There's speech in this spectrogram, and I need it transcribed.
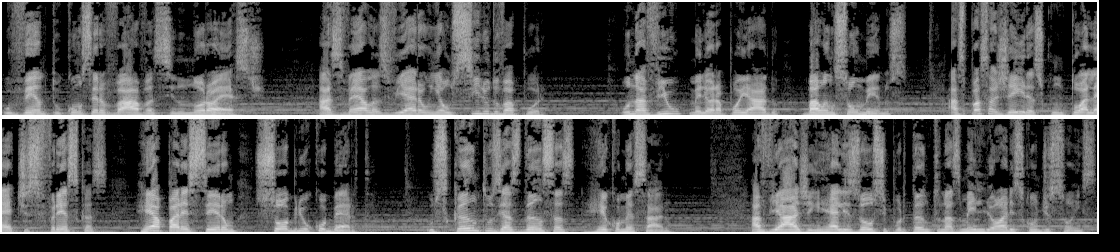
O vento conservava-se no noroeste. As velas vieram em auxílio do vapor. O navio, melhor apoiado, balançou menos as passageiras com toaletes frescas reapareceram sobre o coberta. Os cantos e as danças recomeçaram. A viagem realizou-se, portanto, nas melhores condições.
